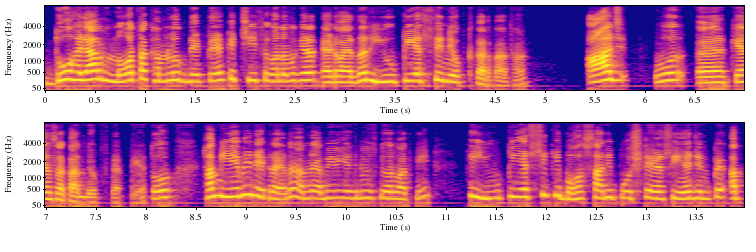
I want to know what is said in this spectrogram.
2009 तक हम लोग देखते हैं कि चीफ इकोनॉमिक एडवाइजर यूपीएससी नियुक्त करता था। आज वो केंद्र सरकार नियुक्त करती है। तो हम ये भी देख रहे हैं ना, हमने अभी एक न्यूज़ की और बात की कि यूपीएससी की बहुत सारी पोस्टें ऐसी हैं जिन पे अब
